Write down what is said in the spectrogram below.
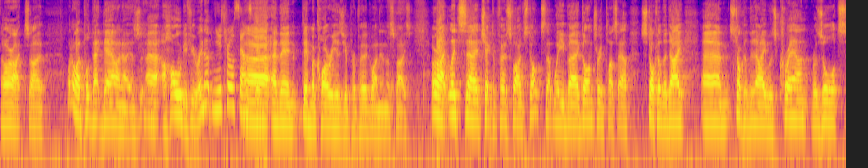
All right. So what do I put that down as? Uh, a hold if you're in it. Neutral sounds uh, good. And then, then Macquarie is your preferred one in the space. All right, let's uh, check the first five stocks that we've uh, gone through, plus our stock of the day. Um, stock of the day was Crown Resorts,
